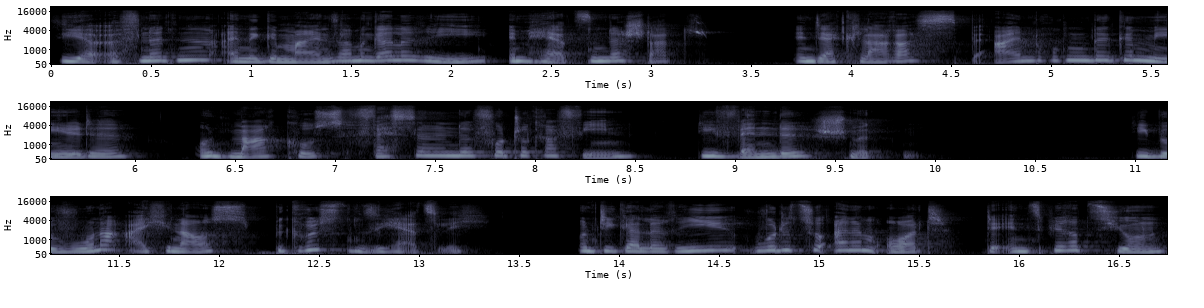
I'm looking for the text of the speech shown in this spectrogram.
Sie eröffneten eine gemeinsame Galerie im Herzen der Stadt, in der Claras beeindruckende Gemälde und Markus fesselnde Fotografien die Wände schmückten. Die Bewohner Eichenaus begrüßten sie herzlich und die Galerie wurde zu einem Ort der Inspiration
